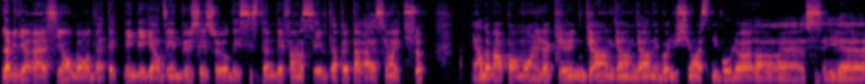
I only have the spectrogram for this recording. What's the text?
L'amélioration, bon, de la technique des gardiens de but, c'est sûr, des systèmes défensifs, de la préparation et tout ça. Et en demeure pas moins qu'il y a eu une grande, grande, grande évolution à ce niveau-là. Alors, euh, c'est euh,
